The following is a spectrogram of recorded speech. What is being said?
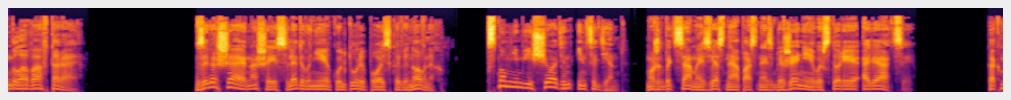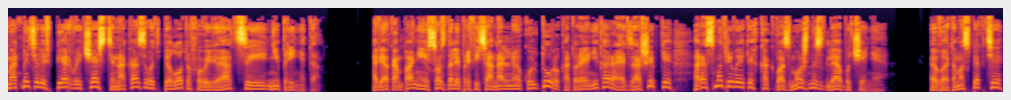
Глава вторая. Завершая наше исследование культуры поиска виновных, вспомним еще один инцидент, может быть, самое известное опасное сближение в истории авиации. Как мы отметили в первой части, наказывать пилотов в авиации не принято. Авиакомпании создали профессиональную культуру, которая не карает за ошибки, а рассматривает их как возможность для обучения. В этом аспекте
